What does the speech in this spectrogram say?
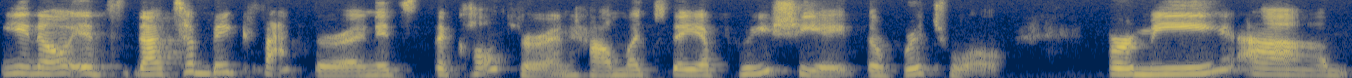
you know it's that's a big factor, and it's the culture and how much they appreciate the ritual. For me, um,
